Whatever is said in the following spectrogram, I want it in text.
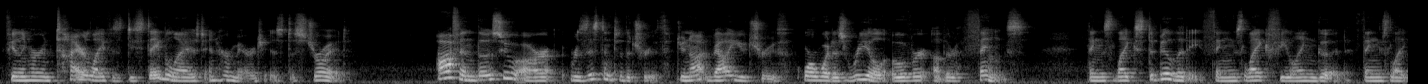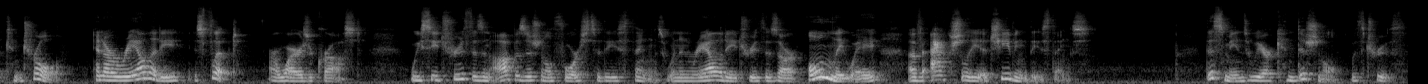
feeling her entire life is destabilized and her marriage is destroyed. Often, those who are resistant to the truth do not value truth or what is real over other things. Things like stability, things like feeling good, things like control. And our reality is flipped, our wires are crossed. We see truth as an oppositional force to these things, when in reality, truth is our only way of actually achieving these things. This means we are conditional with truth.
